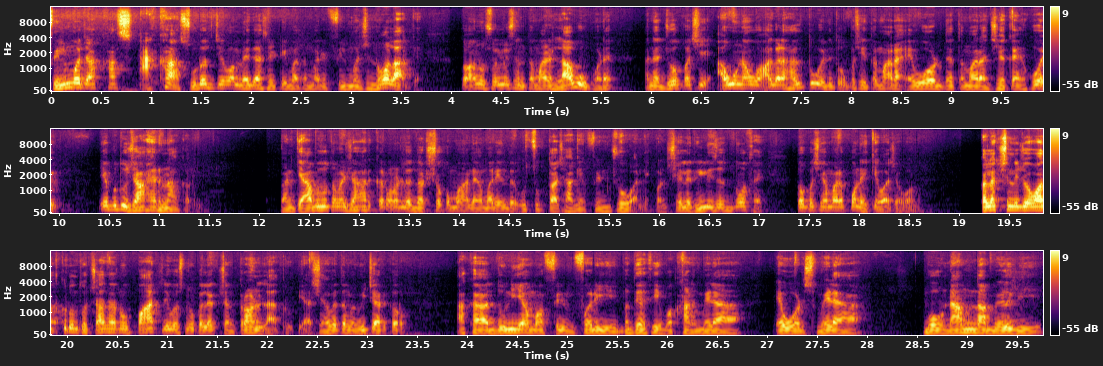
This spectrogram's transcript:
ફિલ્મ જ આખા આખા સુરત જેવા મેગા સિટીમાં તમારી ફિલ્મ જ ન લાગે. તો આનું સોલ્યુશન તમારે લાવવું પડે અને જો પછી આવું નવું આગળ હાલતું હોય ને તો પછી તમારા એવોર્ડ ને તમારા જે કાંઈ હોય, એ બધું જાહેર ના કરવું. કારણ કે આ બધું તમે જાહેર કરો એટલે દર્શકોમાં અને અમારી અંદર ઉત્સુકતા જાગે ફિલ્મ જોવાની. પણ છેલ્લે રિલીઝ જ ન થાય, તો પછી અમારે કોને કહેવા જવાનું? કલેક્શનની જો વાત કરું તો ચાદરનું પાંચ દિવસનું કલેક્શન ત્રણ લાખ રૂપિયા છે. હવે તમે વિચાર કરો, આખા દુનિયામાં ફિલ્મ ફરી બધેથી વખાણ મળ્યા એવોર્ડ્સ મળ્યા બહુ નામના મેળવી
